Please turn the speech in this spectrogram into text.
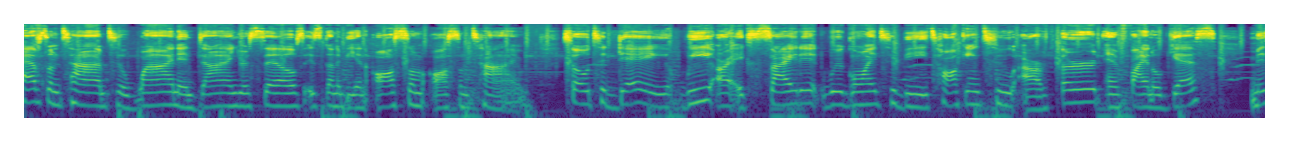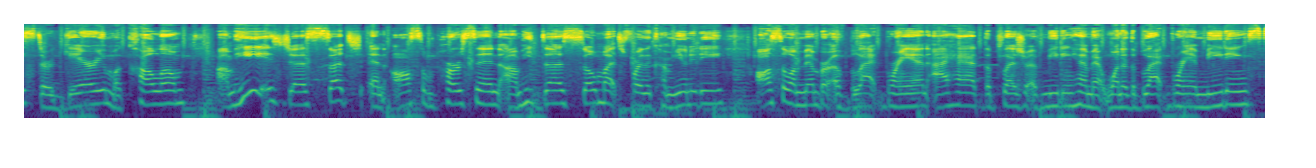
have some time to wine and dine yourselves. It's going to be an awesome, awesome time. So today we are excited. We're going to be talking to our third and final guest. Mr. Gary McCullum. Um, he is just such an awesome person. Um, he does so much for the community. Also, a member of Black Brand. I had the pleasure of meeting him at one of the Black Brand meetings.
